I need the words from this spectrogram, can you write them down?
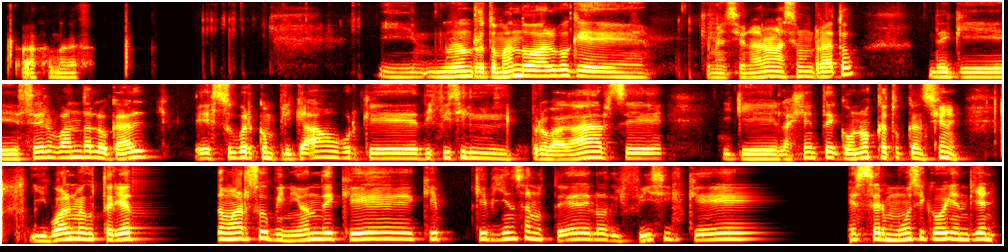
trabajando en eso. Y retomando algo que, que mencionaron hace un rato, de que ser banda local es súper complicado porque es difícil propagarse y que la gente conozca tus canciones. Igual me gustaría tomar su opinión de qué, qué, qué piensan ustedes de lo difícil que es ser músico hoy en día,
